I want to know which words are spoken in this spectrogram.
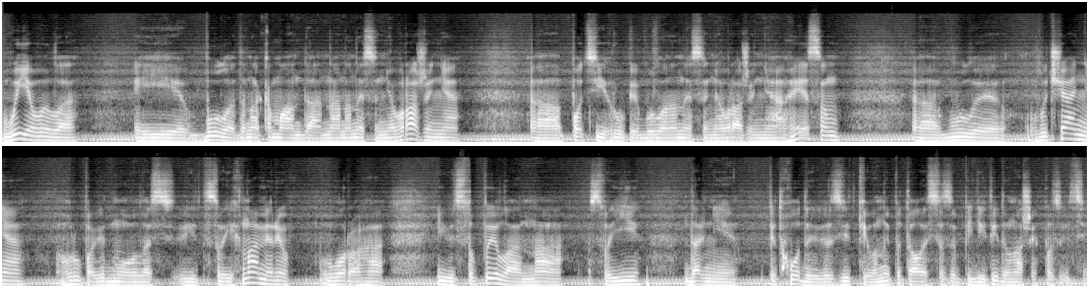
виявила і була дана команда на нанесення враження. Е, По цій групі було нанесення враження АГСом, е, були влучання. Група відмовилась від своїх намірів ворога і відступила на свої дальні підходи, звідки вони питалися підійти до наших позицій.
